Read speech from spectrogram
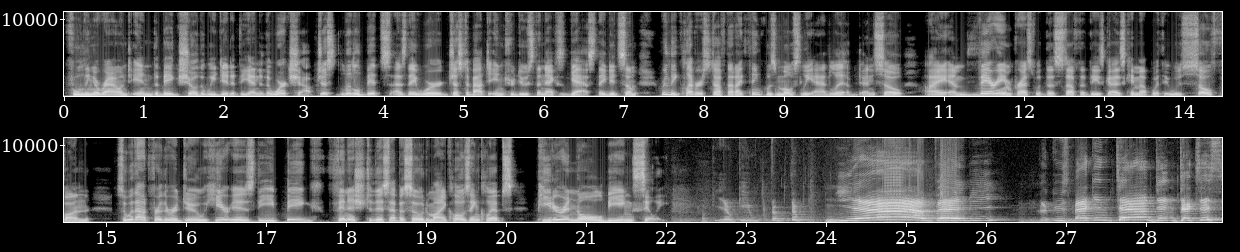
fooling around in the big show that we did at the end of the workshop. Just little bits as they were just about to introduce the next guest. They did some really clever stuff that I think was mostly ad libbed, and so I am very impressed with the stuff that these guys came up with. It was so fun. So without further ado, here is the big finish to this episode, my closing clips Peter and Noel being silly. Yeah, baby! Look who's back in town, Denton, Texas!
